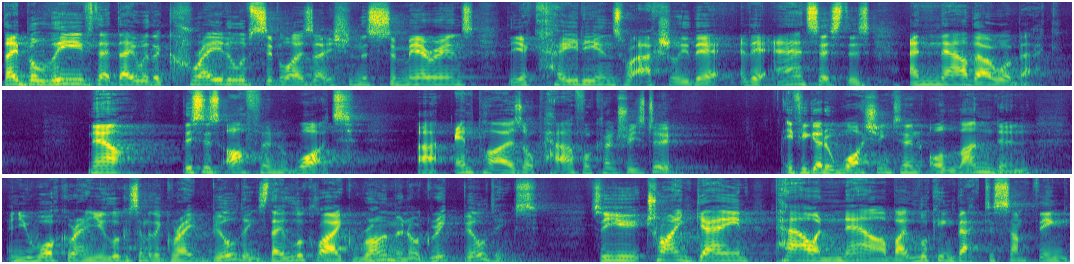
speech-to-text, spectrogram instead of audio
They believed that they were the cradle of civilization. The Sumerians, the Akkadians were actually their, their ancestors, and now they were back. Now, this is often what uh, empires or powerful countries do. If you go to Washington or London and you walk around and you look at some of the great buildings, they look like Roman or Greek buildings. So you try and gain power now by looking back to something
